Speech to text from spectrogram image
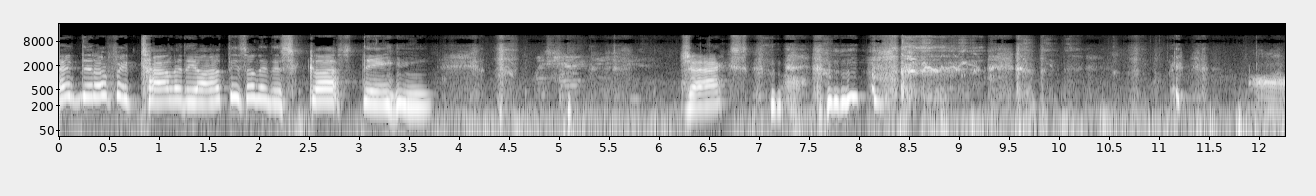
I did a fatality on I think something disgusting. Which character did? Jax. Oh,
